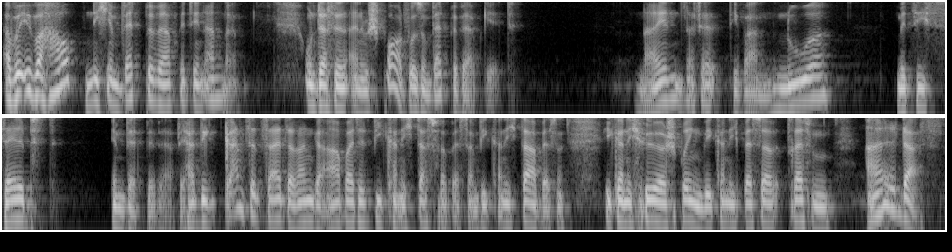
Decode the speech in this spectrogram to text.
aber überhaupt nicht im Wettbewerb mit den anderen. Und das in einem Sport, wo es um Wettbewerb geht. Nein, sagt er, die waren nur mit sich selbst im Wettbewerb. Er hat die ganze Zeit daran gearbeitet, wie kann ich das verbessern, wie kann ich da besser, wie kann ich höher springen, wie kann ich besser treffen. All das.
